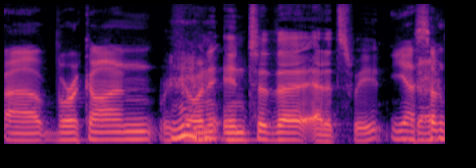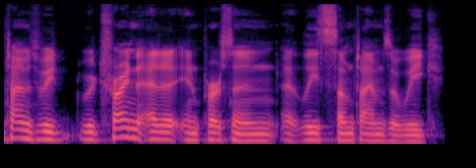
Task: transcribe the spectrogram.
Uh, work on. We're going into the edit suite. Yeah, sometimes we we're trying to edit in person at least sometimes a week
